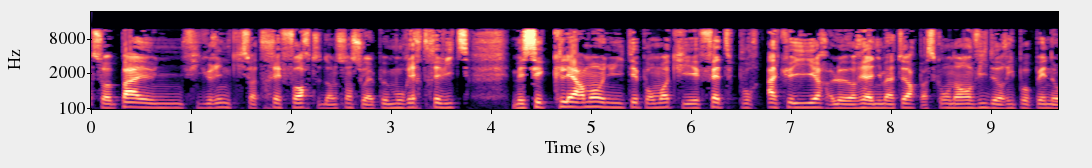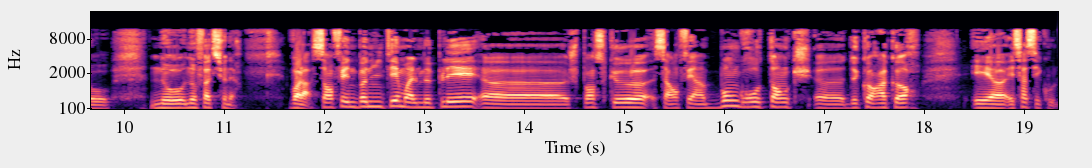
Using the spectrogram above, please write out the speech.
soit, pas une figurine qui soit très forte dans le sens où elle peut mourir très vite, mais c'est clairement une unité pour moi qui est faite pour accueillir le réanimateur parce qu'on a envie de ripoper nos, nos nos factionnaires. Voilà, ça en fait une bonne unité. Moi, elle me plaît. Euh, je pense que ça en fait un bon gros tank de corps à corps et, et ça c'est cool.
